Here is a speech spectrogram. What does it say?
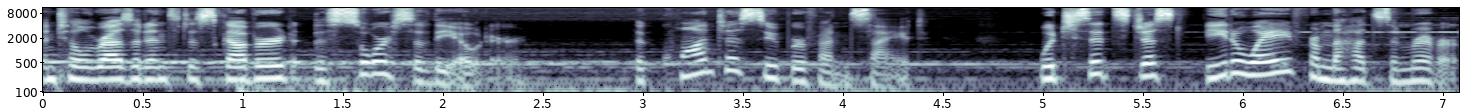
until residents discovered the source of the odor the Quanta Superfund site, which sits just feet away from the Hudson River.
